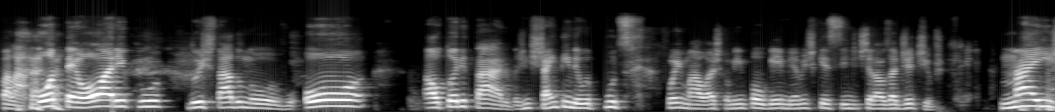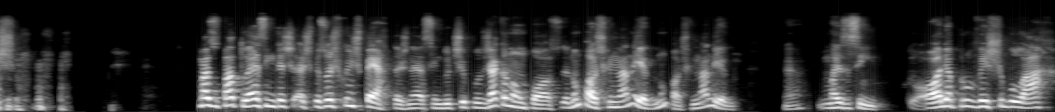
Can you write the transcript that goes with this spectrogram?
falar o teórico do Estado Novo, o autoritário. A gente já entendeu. Putz, foi mal, acho que eu me empolguei mesmo e esqueci de tirar os adjetivos. Mas. Mas o fato é assim, que as pessoas ficam espertas, né? Assim, do tipo, já que eu não posso, eu não posso discriminar negro, não posso discriminar negro. Né? Mas assim, olha para o vestibular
